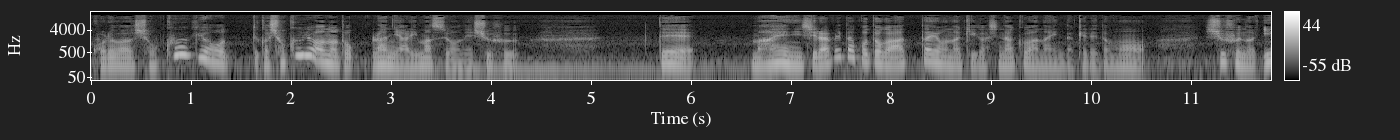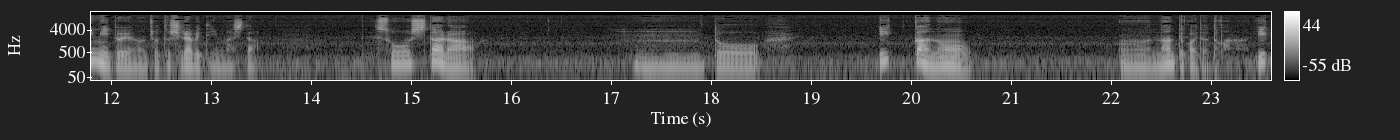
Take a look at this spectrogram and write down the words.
これは職業っていうか職業のと欄にありますよね主婦。で前に調べたことがあったような気がしなくはないんだけれども主婦の意味というのをちょっと調べてみました。そうしたらうんと一家のうんなんて書いてあったかな。一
